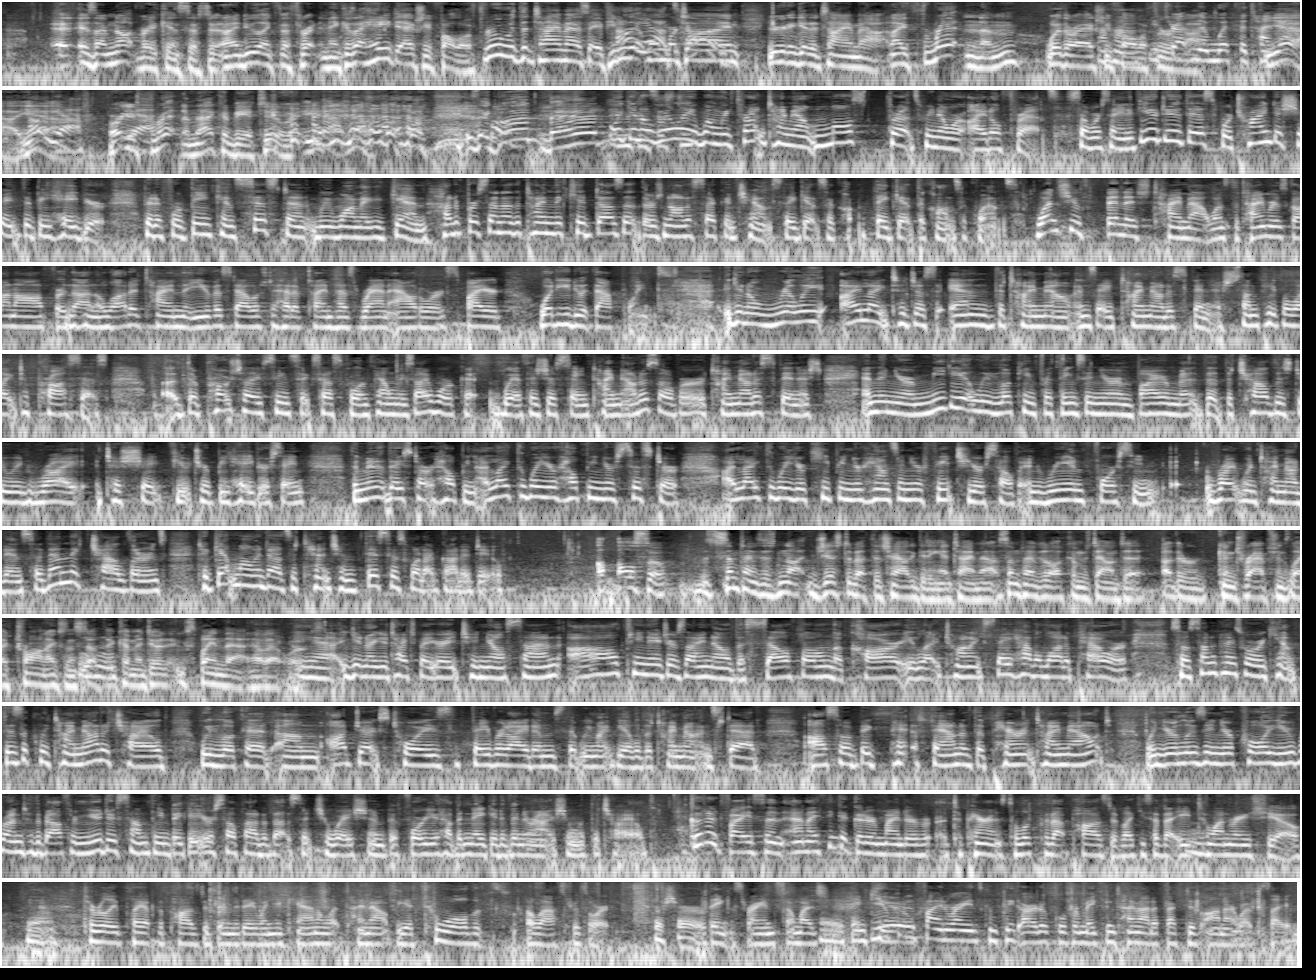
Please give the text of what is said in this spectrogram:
is I'm not very consistent, and I do like the threatening because I hate to actually follow through with the timeout. I say, if you do oh, that yeah, one more time, hard. you're going to get a timeout. And I threaten them whether I actually uh -huh. follow you through threaten them with the timeout. Yeah, yeah. Oh, yeah. Or you yeah. threaten them, that could be it too. But yeah. is that well, good, bad, Well, you know, really, when we threaten timeout, most threats we know are idle threats. So we're saying, if you do this, we're trying to shape the behavior. But if we're being consistent, we want to, again, 100% of the time the kid does it, there's not a second chance they get, they get the consequence. Once you finish timeout, once the timer's gone off or that, mm -hmm. a lot of allotted time that you've established ahead of time has ran out or expired, what do you do at that point? You know, really, I like to just end the timeout and say timeout is finished. Some people like to process. Uh, the approach that I've seen successful in families I work at, with is just saying timeout is over or timeout is finished, and then you're immediately looking for things in your environment that the child is doing right to shape future behavior. Saying the minute they start helping, I like the way you're helping your sister. I like the way you're keeping your hands and your feet to yourself, and reinforcing right when timeout ends. So then the child learns to get mom and dad's attention. This is what I've got to do. Al- Also, sometimes it's not just about the child getting a timeout. Sometimes it all comes down to other contraptions, electronics and stuff that come into it. Explain that, how that works. Mm-hmm. Yeah, you know, you talked about your 18 year old son. All teenagers I know, the cell phone, the car, electronics, they have a lot of power. So sometimes where we can't physically time out a child, we look at um, objects, toys, favorite items that we might be able to time out instead. Also, a big fan of the parent timeout. When you're losing your cool, you run to the bathroom, you do something, but get yourself out of that situation before you have a negative interaction with the child. Good advice, and, and I think a good reminder to parents to look for that positive, like you said, that 8 to 1 ratio. Yeah. To really play up the positive during the day when you can and let timeout be a tool that's a last resort. For sure. Thanks, Ryan, so much. Hey, thank you. can find Ryan's complete article for making timeout effective on our website.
